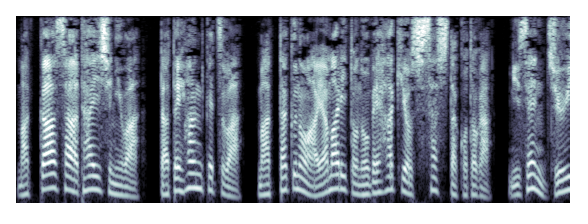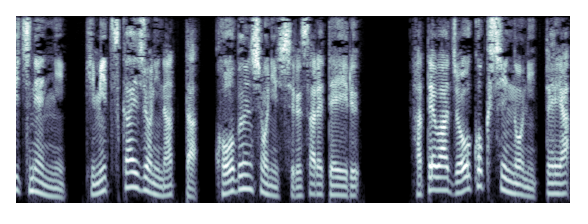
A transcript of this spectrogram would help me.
マッカーサー大使には、伊達判決は全くの誤りと述べ破棄を示唆したことが、2011年に機密解除になった。公文書に記されている。果ては上告審の日程や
